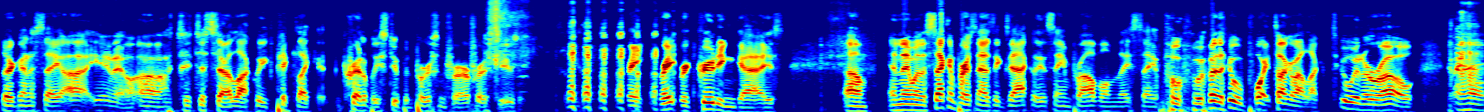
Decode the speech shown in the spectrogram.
They're going to say, uh, you know, uh, to just our luck, we picked like an incredibly stupid person for our first user great, great recruiting guys. Um, and then when the second person has exactly the same problem, they say, "Boy, talk about like two in a row." Uh-huh.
